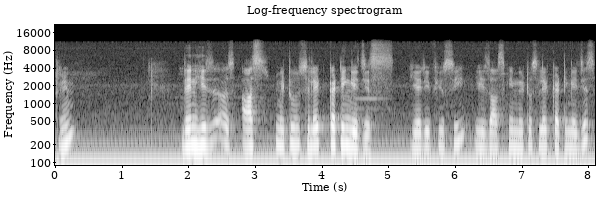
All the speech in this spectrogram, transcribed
trim. Then uh, asked me to select cutting edges. Here if you see he is asking me to select cutting edges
